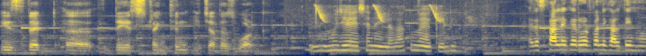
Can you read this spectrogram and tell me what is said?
is that uh, they strengthen each other's work. नहीं मुझे ऐसे नहीं लगा कि मैं अकेली हूँ। रिक्शा लेके रोड पर निकलती हूँ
